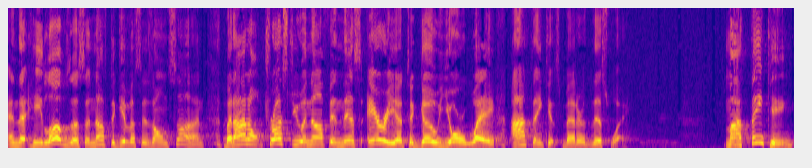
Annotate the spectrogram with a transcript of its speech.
and that He loves us enough to give us His own Son, but I don't trust you enough in this area to go your way. I think it's better this way. My thinking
